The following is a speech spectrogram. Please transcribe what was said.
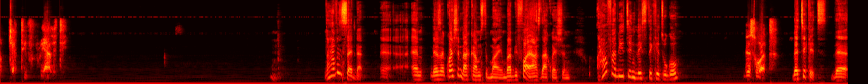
objective reality. I haven't said that. Uh, and there's a question that comes to mind, but before I ask that question, how far do you think this ticket will go? This what? The tickets, the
